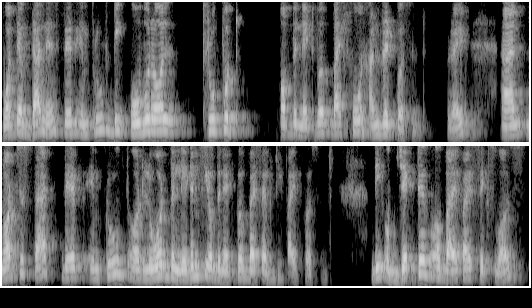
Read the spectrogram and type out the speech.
What they've done is they've improved the overall throughput of the network by 400 percent, right? And not just that, they've improved or lowered the latency of the network by 75%. The objective of Wi-Fi 6 was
